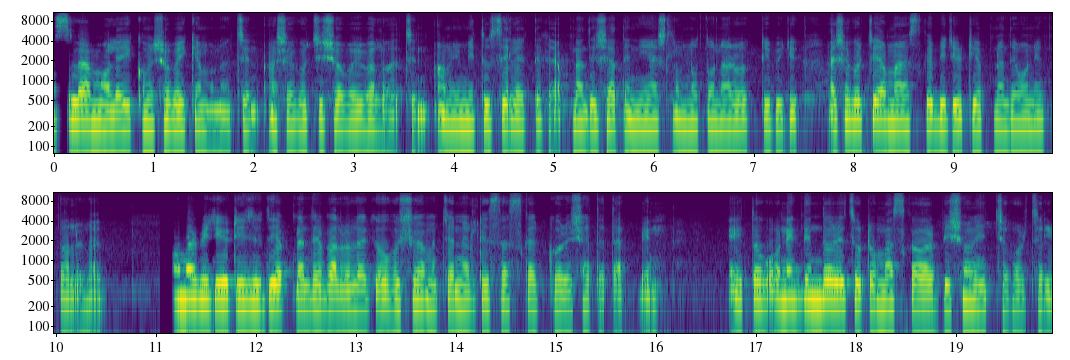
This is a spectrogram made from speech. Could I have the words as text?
আসসালামু আলাইকুম, সবাই কেমন আছেন? আশা করছি সবাই ভালো আছেন। আমি মিতু সেলের থেকে আপনাদের সাথে নিয়ে আসলাম নতুন আরও একটি ভিডিও। আশা করছি আমার আজকে ভিডিওটি আপনাদের অনেক ভালো লাগবে আমার ভিডিওটি যদি আপনাদের ভালো লাগে, অবশ্যই আমার চ্যানেলটি সাবস্ক্রাইব করে সাথে থাকবেন। এই তো অনেক দিন ধরে ছোট মাছ খাওয়ার ভীষণ ইচ্ছে করছিল,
